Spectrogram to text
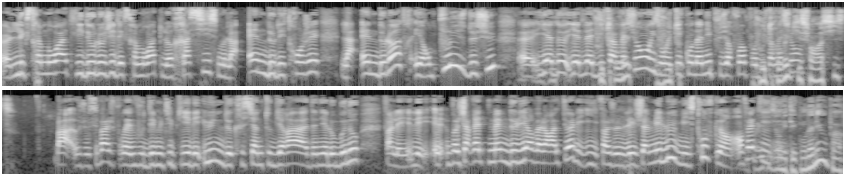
euh, l'extrême droite, l'idéologie de l'extrême droite, le racisme, la haine de l'étranger, la haine de l'autre, et en plus dessus, il y a de, il y a de la diffamation. Ils ont été condamnés plusieurs fois pour diffamation. Vous trouvez qu'ils sont racistes? Bah, je sais pas, je pourrais vous démultiplier les unes de Christiane Taubira à Daniel Obono. Enfin, les, les, euh, j'arrête même de lire Valeurs Actuelles. enfin, je ne l'ai jamais lu, mais il se trouve qu'en en fait, ils, ont été condamnés ou pas?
